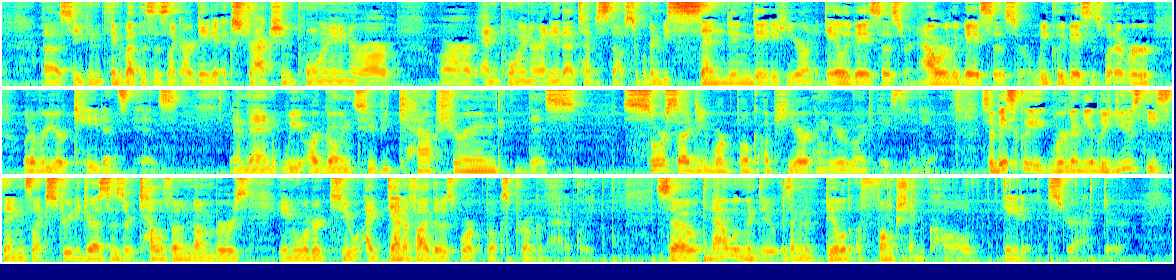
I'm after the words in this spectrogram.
Uh, so you can think about this as like our data extraction point or our or our endpoint or any of that type of stuff. So we're going to be sending data here on a daily basis or an hourly basis or a weekly basis, whatever whatever your cadence is. And then we are going to be capturing this source ID workbook up here and we are going to paste it in here. So basically, we're going to be able to use these things like street addresses or telephone numbers in order to identify those workbooks programmatically. So now what I'm going to do is I'm going to build a function called data extractor.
